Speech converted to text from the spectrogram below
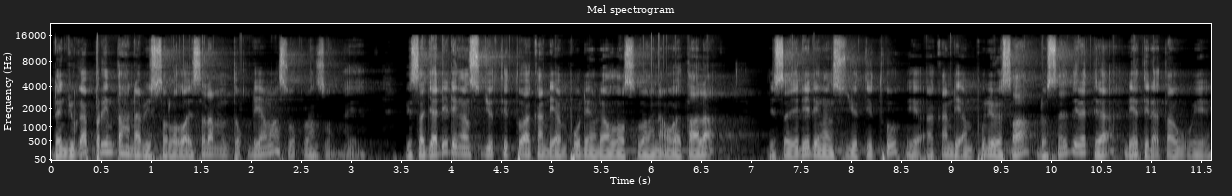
Dan juga perintah Nabi Shallallahu Alaihi Wasallam untuk dia masuk langsung. Ya. Bisa jadi dengan sujud itu akan diampuni oleh Allah Subhanahu Wa Taala. Bisa jadi dengan sujud itu ya akan diampuni dosa. Dosanya tidak tidak dia tidak tahu ya.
